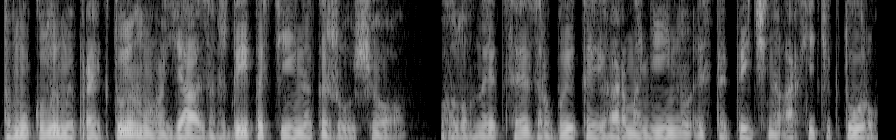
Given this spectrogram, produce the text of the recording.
Тому, коли ми проєктуємо, я завжди постійно кажу, що головне це зробити гармонійну естетичну архітектуру.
